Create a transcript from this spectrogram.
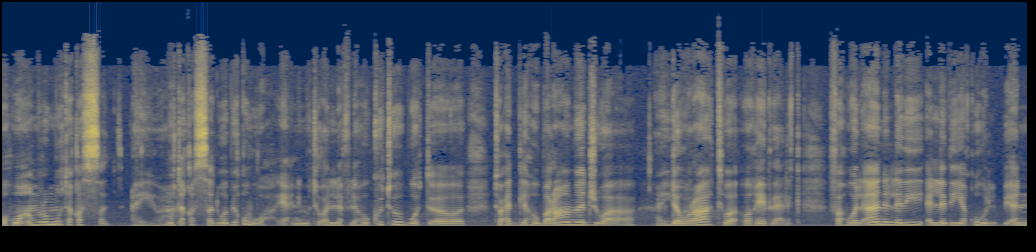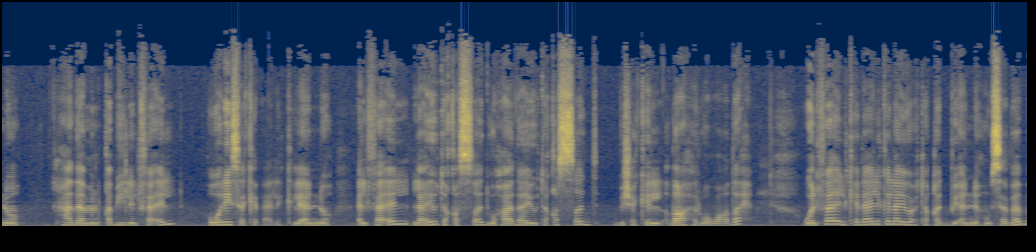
وهو أمر متقصد أيوة. متقصد وبقوة يعني متؤلف له كتب وتعد له برامج ودورات أيوة. وغير ذلك فهو الآن الذي الذي يقول بأنه هذا من قبيل الفأل هو ليس كذلك لأنه الفأل لا يتقصد وهذا يتقصد بشكل ظاهر وواضح والفائل كذلك لا يعتقد بأنه سبب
